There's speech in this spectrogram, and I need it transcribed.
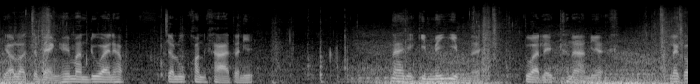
เดี๋ยวเราจะแบ่งให้มันด้วยนะครับจะลูกคอนคาตัวนี้ น่าจะกินไม่อิ่มนะ ตัวเล็กขนาดเนี้ย แล้วก็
